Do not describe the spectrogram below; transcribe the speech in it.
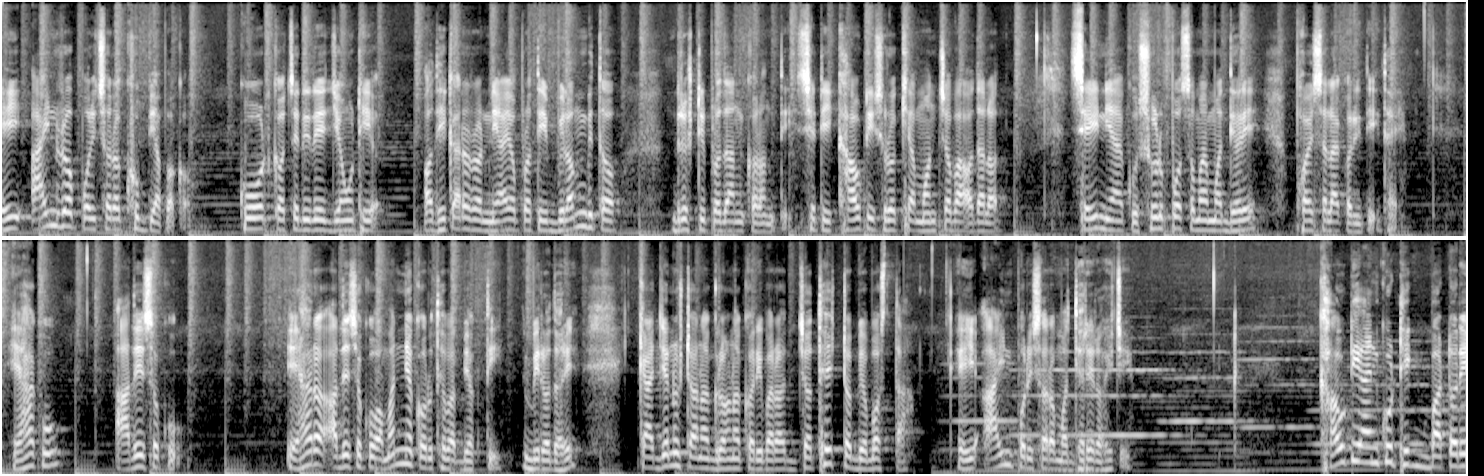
ଏହି ଆଇନର ପରିସର ଖୁବ୍ ବ୍ୟାପକ। କୋର୍ଟ କଚେରୀରେ ଯେଉଁଠି ଅଧିକାରର ନ୍ୟାୟ ପ୍ରତି ବିଳମ୍ବିତ ଦୃଷ୍ଟି ପ୍ରଦାନ କରନ୍ତି ସେଠି ଖାଉଟି ସୁରକ୍ଷା ମଞ୍ଚ ବା ଅଦାଲତ ସେହି ନ୍ୟାୟକୁ ସ୍ୱଳ୍ପ ସମୟ ମଧ୍ୟରେ ଫଇସଲା କରିଦେଇଥାଏ। ଏହାକୁ ଆଦେଶକୁ ଏହାର ଆଦେଶକୁ ଅମାନ୍ୟ କରୁଥିବା ବ୍ୟକ୍ତି ବିରୋଧରେ କାର୍ଯ୍ୟାନୁଷ୍ଠାନ ଗ୍ରହଣ କରିବାର ଯଥେଷ୍ଟ ବ୍ୟବସ୍ଥା ଏହି ଆଇନ ପରିସର ମଧ୍ୟରେ ରହିଛି। ଖାଉଟି ଆଇନକୁ ଠିକ୍ ବାଟରେ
